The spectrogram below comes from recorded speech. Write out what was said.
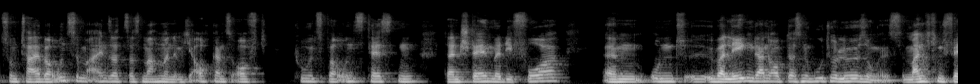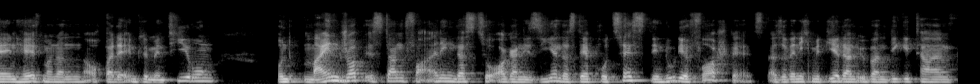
zum Teil bei uns im Einsatz. Das machen wir nämlich auch ganz oft. Tools bei uns testen, dann stellen wir die vor ähm, und überlegen dann, ob das eine gute Lösung ist. In manchen Fällen hilft man dann auch bei der Implementierung. Und mein Job ist dann vor allen Dingen, das zu organisieren, dass der Prozess, den du dir vorstellst, also wenn ich mit dir dann über einen digitalen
